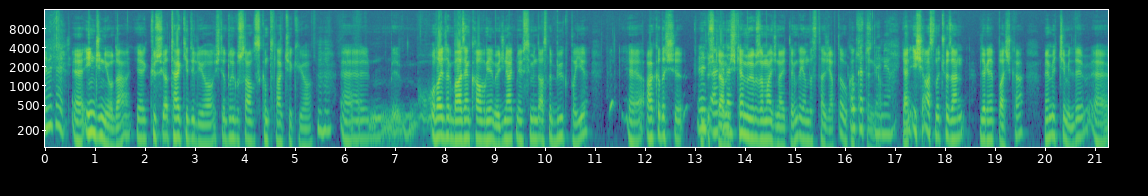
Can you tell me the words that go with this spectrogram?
Evet evet. E, inciniyor da, e, küsüyor, terk ediliyor, işte duygusal sıkıntılar çekiyor. Hı hı. E, olayları bazen kavrayamıyor. Cinayet mevsiminde aslında büyük payı e, arkadaşı evet, üstlenmişken mühür zaman cinayetlerinde yanında staj yaptı avukat, avukat üstleniyor. üstleniyor. Yani evet. işi aslında çözenleri hep başka. Mehmet Cemil de e,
